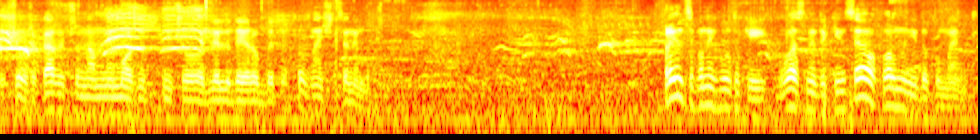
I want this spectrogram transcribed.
якщо вже кажуть, що нам не можна тут нічого для людей робити, то значить це не можна. Принцип у них був такий, у вас не до кінця оформлені документи.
